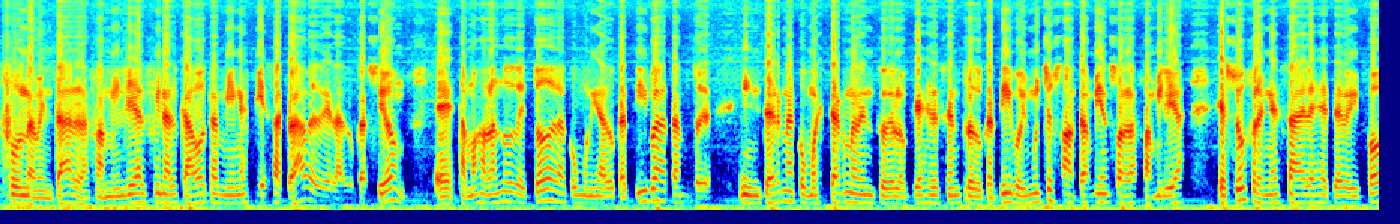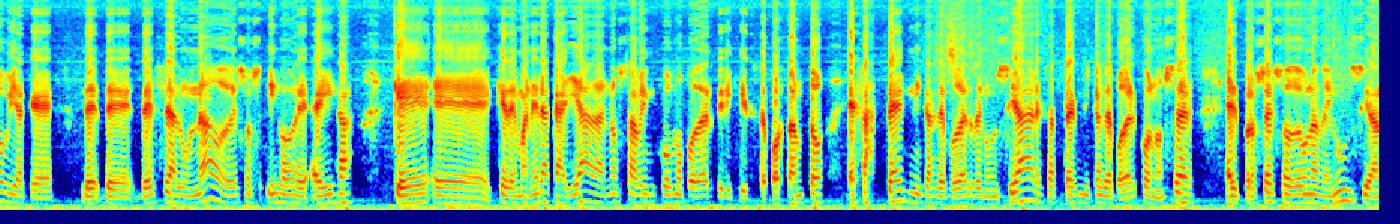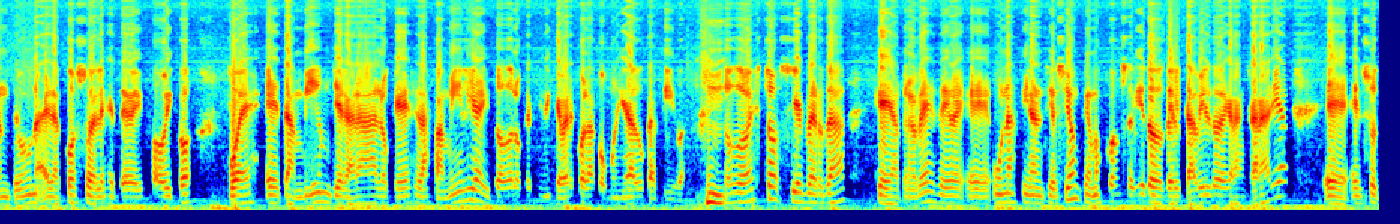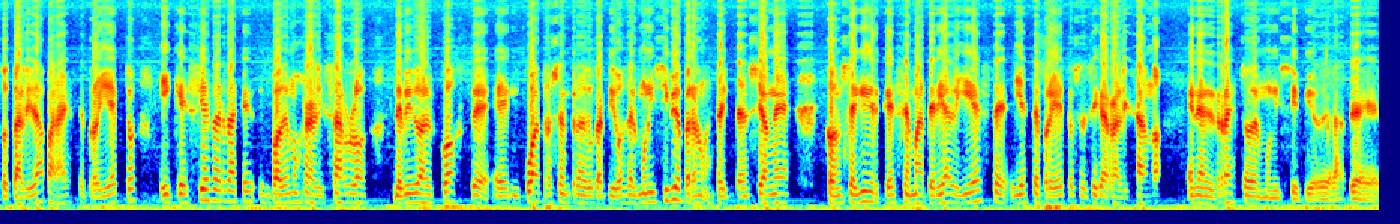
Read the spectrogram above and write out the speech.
fundamental. La familia, al fin y al cabo, también es pieza clave de la educación. Eh, estamos hablando de toda la comunidad educativa, tanto interna como externa dentro de lo que es el centro educativo. Y muchos también son las familias que sufren esa LGTBI-fobia, que de, ese alumnado, de esos hijos e, e hijas que, eh, que de manera callada no saben cómo poder dirigirse. Por tanto, esas técnicas de poder denunciar, esas técnicas de poder conocer el proceso de una denuncia ante una, el acoso LGTBI fóbico, pues eh, también llegará a lo que es la familia y todo lo que tiene que ver con la comunidad educativa. Hmm. Todo esto, si es verdad, que a través de eh, una financiación que hemos conseguido del Cabildo de Gran Canaria eh, en su totalidad para este proyecto y que sí es verdad que podemos realizarlo debido al coste en cuatro centros educativos del municipio, pero nuestra intención es conseguir que ese material y este y este proyecto se siga realizando en el resto del municipio de, la, de,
